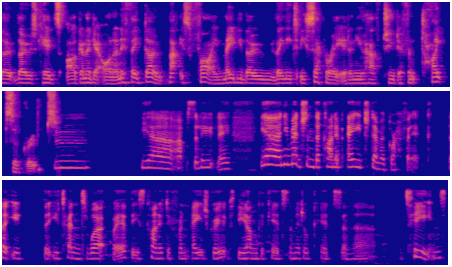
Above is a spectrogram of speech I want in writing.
th- those kids are going to get on and if they don't that is fine maybe though they need to be separated and you have two different types of groups Mm. Yeah, absolutely. Yeah, and you mentioned the kind of age demographic that you that you tend to work with, these kind of different age groups, the younger kids, the middle kids, and the teens.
